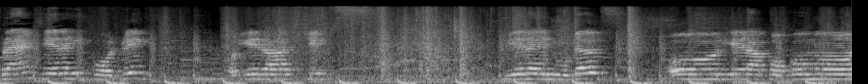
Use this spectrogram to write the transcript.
फ्रेंड्स ये रही कोल्ड ड्रिंक और ये रहा चिप्स ये रहे नूडल्स और ये रहा कोकोमो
